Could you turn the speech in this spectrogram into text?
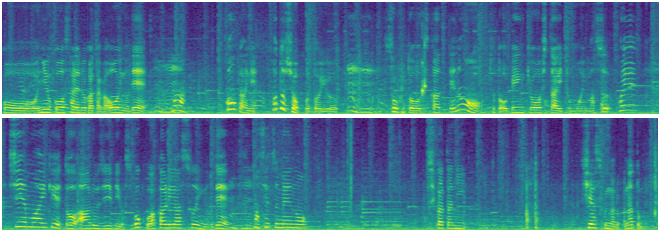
こう入稿される方が多いので、うん。まあ今回はね Photoshop といううんうん。ソフトを使ってのちょっとお勉強をしたいと思います。これ CMYK と RGB がすごく分かりやすいので、うんうん。まあ、説明の仕方にしやすくなるかなと思って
